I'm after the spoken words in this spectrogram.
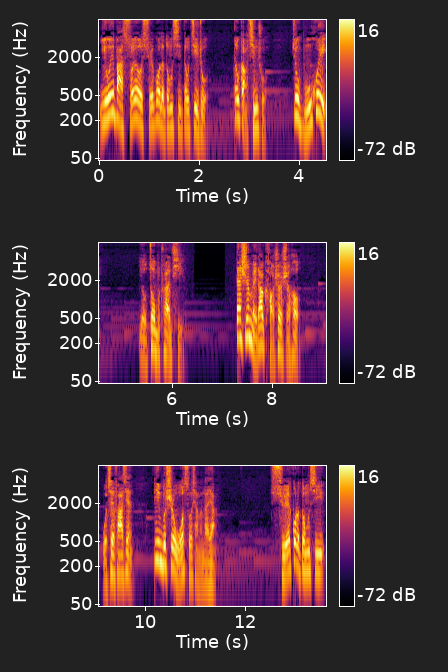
以为把所有学过的东西都记住、都搞清楚，就不会有做不出来的题。但是每到考试的时候，我却发现，并不是我所想的那样。学过的东西，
